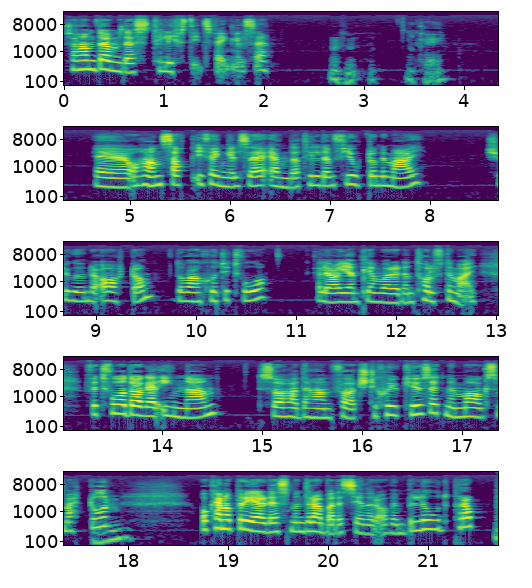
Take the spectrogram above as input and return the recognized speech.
Så han dömdes till livstidsfängelse. Okej. Eh, och han satt i fängelse ända till den 14 maj 2018. Då var han 72. Eller ja, egentligen var det den 12 maj. För två dagar innan så hade han förts till sjukhuset med magsmärtor. Och han opererades men drabbades senare av en blodpropp.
